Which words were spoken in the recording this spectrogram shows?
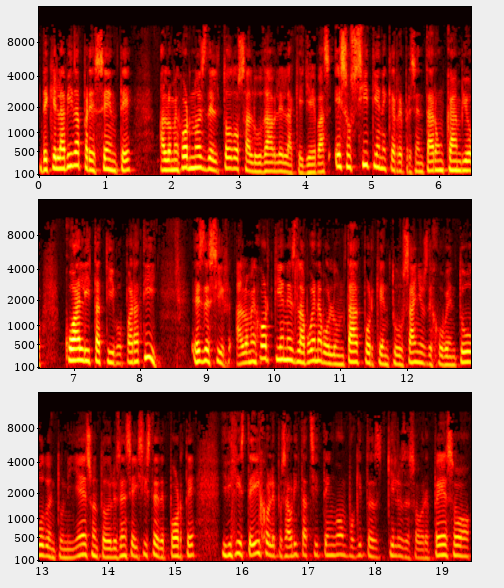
de que la vida presente a lo mejor no es del todo saludable la que llevas, eso sí tiene que representar un cambio cualitativo para ti. Es decir, a lo mejor tienes la buena voluntad porque en tus años de juventud o en tu niñez o en tu adolescencia hiciste deporte y dijiste, híjole, pues ahorita sí tengo un poquito de kilos de sobrepeso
